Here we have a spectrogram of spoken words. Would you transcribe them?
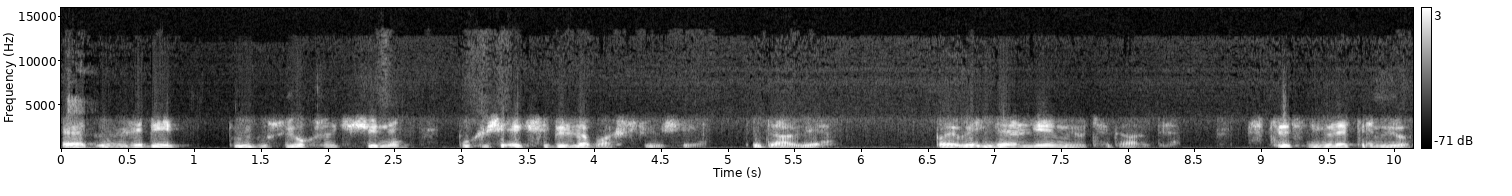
Eğer öyle bir duygusu yoksa kişinin bu kişi eksi birle başlıyor şeye, tedaviye. Ve ilerleyemiyor tedavide. Stresini yönetemiyor.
